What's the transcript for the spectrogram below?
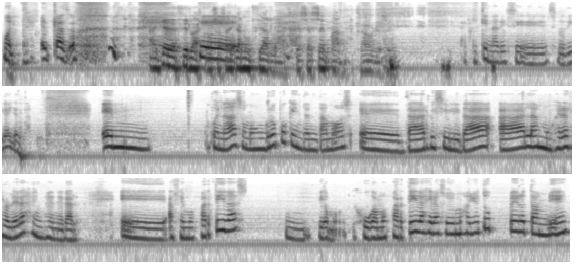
Bueno, el caso. Hay que decir las que- cosas, hay que anunciarlas, que se sepan. Claro que sí. aquí que nadie se, se lo diga y ya está. Em, pues nada, somos un grupo que intentamos eh, dar visibilidad a las mujeres roleras en general. Eh, hacemos partidas, mm, digamos, jugamos partidas y las subimos a YouTube, pero también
